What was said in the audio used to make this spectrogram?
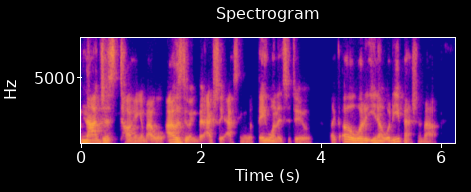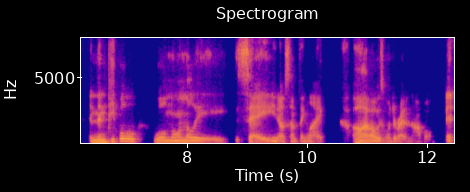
not just talking about what I was doing, but actually asking what they wanted to do. Like, oh, what you know, what are you passionate about? And then people will normally say, you know, something like, oh, I've always wanted to write a novel. And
